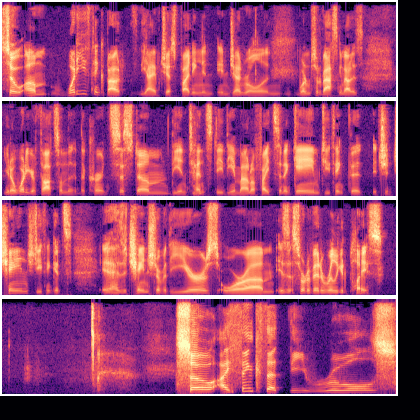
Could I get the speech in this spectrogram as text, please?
So, um, what do you think about the IFGS fighting in, in general? And what I'm sort of asking about is, you know, what are your thoughts on the, the current system, the intensity, the amount of fights in a game? Do you think that it should change? Do you think it's it, has it changed over the years, or um, is it sort of at a really good place? So I think that the rules,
